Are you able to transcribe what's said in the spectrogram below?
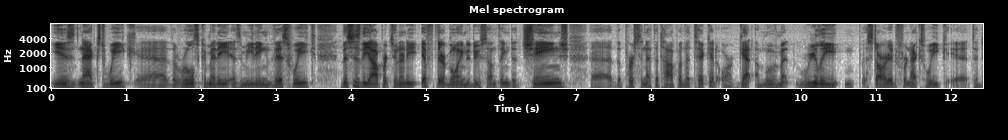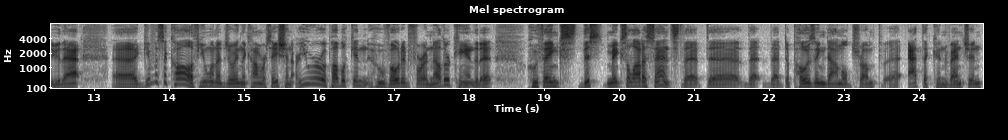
is next week. Uh, the Rules Committee is meeting this week. This is the opportunity, if they're going to do something, to change uh, the person at the top of the ticket or get a movement really started for next week uh, to do that. Uh, give us a call if you want to join the conversation. Are you a Republican who voted for another candidate who thinks this makes a lot of sense that uh, that that deposing Donald Trump uh, at the convention,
